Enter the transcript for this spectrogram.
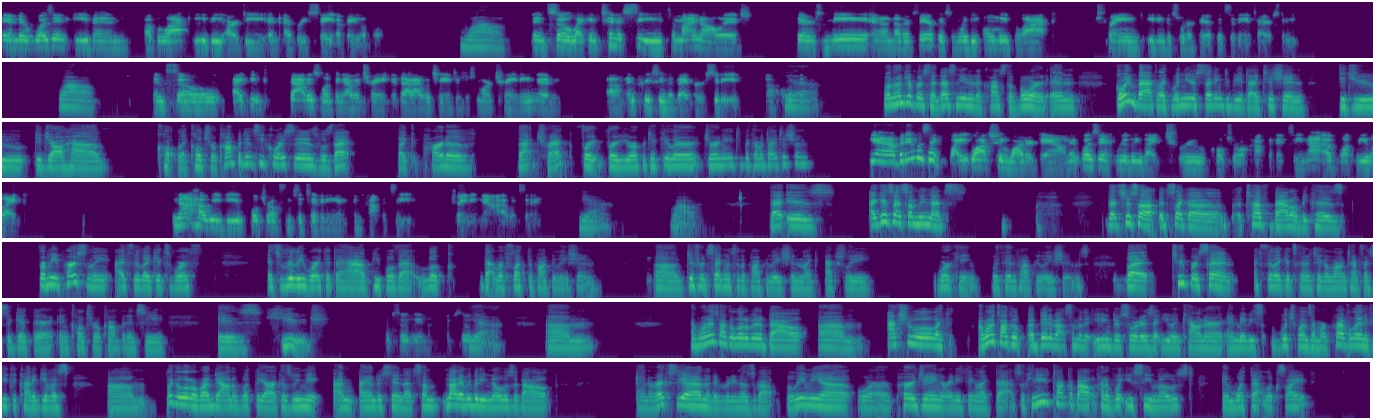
and there wasn't even a Black EDRD in every state available. Wow. And so, like in Tennessee, to my knowledge, there's me and another therapist, and we're the only Black trained eating disorder therapists in the entire state. Wow. And so, I think that is one thing I would train that I would change is just more training and um, increasing the diversity. Uh, yeah. 100% that's needed across the board and going back like when you're studying to be a dietitian did you did y'all have like cultural competency courses was that like part of that trek for for your particular journey to become a dietitian yeah but it was like whitewashed and watered down it wasn't really like true cultural competency not of what we like not how we view cultural sensitivity and, and competency training now, I would say. Yeah. Wow. That is, I guess that's something that's, that's just a, it's like a, a tough battle because for me personally, I feel like it's worth, it's really worth it to have people that look, that reflect the population, uh, different segments of the population, like actually working within populations. Mm-hmm. But 2% I feel like it's going to take a long time for us to get there, and cultural competency is huge. Absolutely. Absolutely. Yeah. Um, I want to talk a little bit about um, actual, like, I want to talk a, a, bit about some of the eating disorders that you encounter and maybe which ones are more prevalent. If you could kind of give us um, like a little rundown of what they are, because we may, I'm, I understand that some, not everybody knows about anorexia, not everybody knows about bulimia or purging or anything like that. So, can you talk about kind of what you see most and what that looks like?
